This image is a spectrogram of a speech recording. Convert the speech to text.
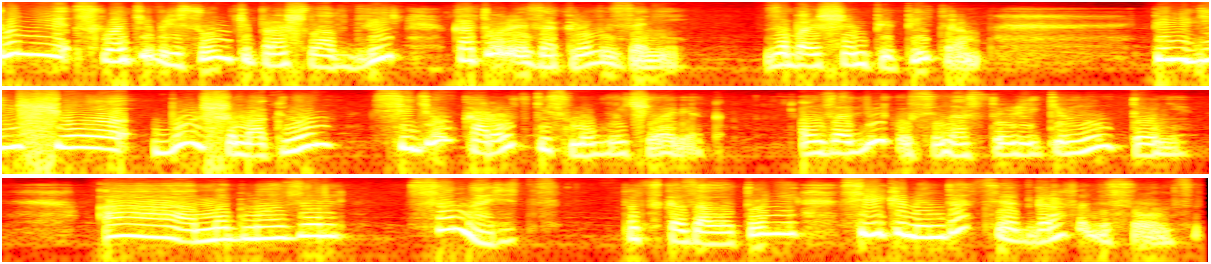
Тони, схватив рисунки, прошла в дверь, которая закрылась за ней за большим пюпитром, перед еще большим окном сидел короткий смуглый человек. Он задвигался на стуле и кивнул Тони. «А, мадемуазель Самарец», — подсказала Тони с рекомендацией от графа де Солнца.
